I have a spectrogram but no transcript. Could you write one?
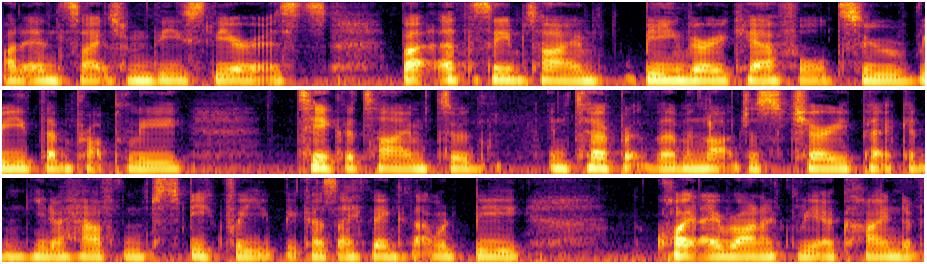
on insights from these theorists, but at the same time being very careful to read them properly, take the time to interpret them and not just cherry pick and you know have them speak for you because I think that would be quite ironically a kind of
